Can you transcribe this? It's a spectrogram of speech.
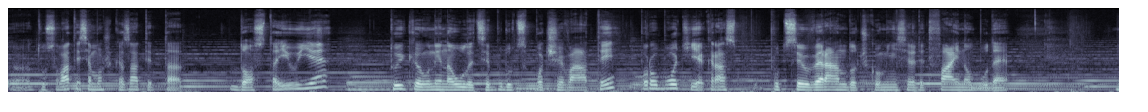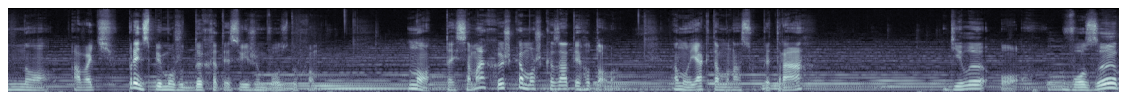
е, тусуватися, можу казати, та достаю є. Туйки вони на вулиці будуть спочивати по роботі, якраз цю верандочку мені ся веде файно буде. Ну, а ведь, в принципі, можуть дихати свіжим воздухом. Ну, та й сама хишка, може казати, готова. А ну, як там у нас у Петра? Діли о. Вози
